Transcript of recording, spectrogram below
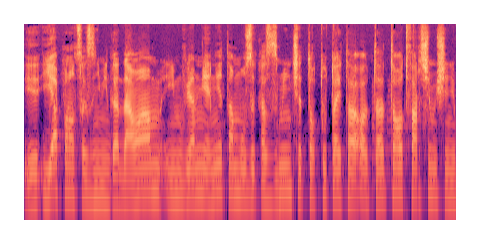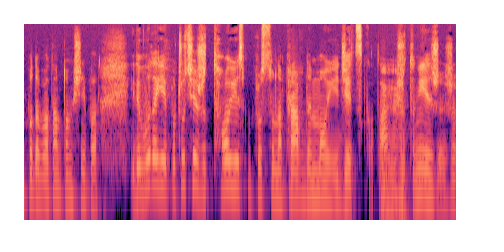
I i ja po nocach z nimi gadałam i mówiłam, nie, nie ta muzyka, zmieńcie to tutaj, to, to, to otwarcie mi się nie podoba, tamto mi się nie podoba. I to było takie poczucie, że to jest po prostu naprawdę moje dziecko, tak? Mhm. Że to nie jest, że, że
